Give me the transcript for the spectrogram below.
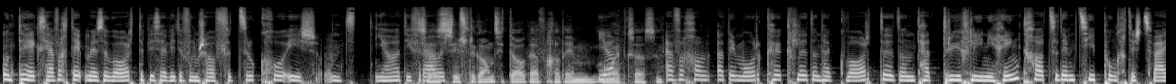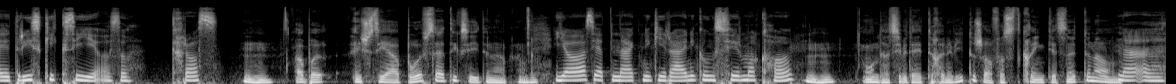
Und dann hat sie einfach dort müssen warten, bis er wieder vom Arbeiten zurückgekommen ist. Und ja, die Frau so, ist... Sie ist den ganzen Tag einfach an dem ja, Ort gesessen? einfach an, an dem Ort gehöckelt und hat gewartet und hat drei kleine Kinder gehabt zu dem Zeitpunkt. Das war 32 gewesen, also krass. Mhm. Aber ist sie auch berufstätig gewesen? Ja, sie hat eine eigene Reinigungsfirma gehabt. Mhm. Und hat sie dort können weiterarbeiten Also das klingt jetzt nicht danach. Nein,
